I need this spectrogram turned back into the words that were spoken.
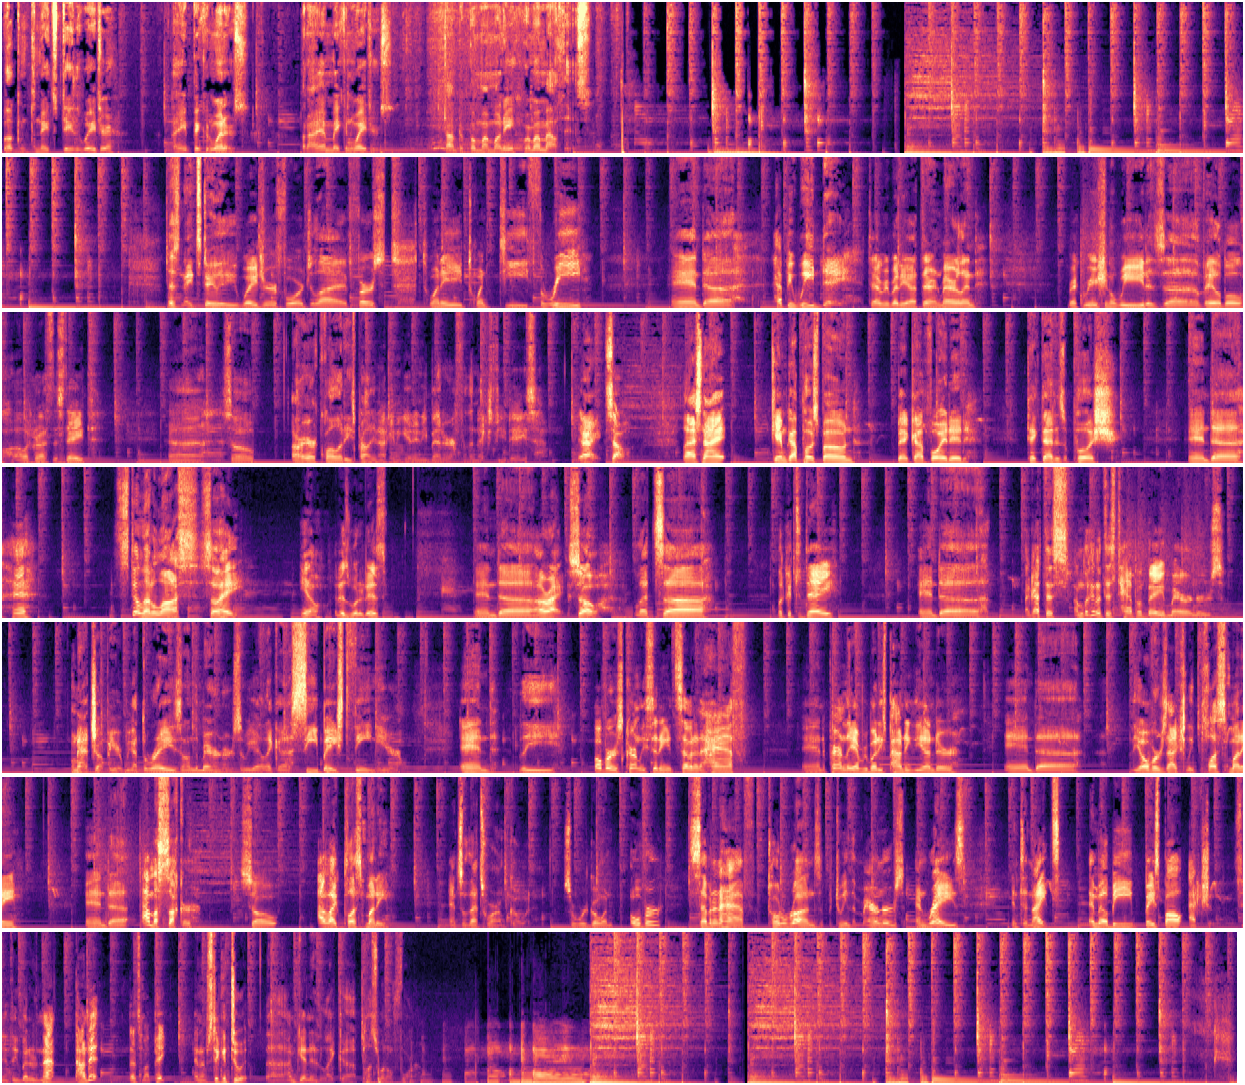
Welcome to Nate's Daily Wager. I ain't picking winners, but I am making wagers. Time to put my money where my mouth is. This is Nate's Daily Wager for July 1st, 2023. And uh, happy Weed Day to everybody out there in Maryland. Recreational weed is uh, available all across the state. Uh, so our air quality is probably not going to get any better for the next few days. All right, so last night, game got postponed, bet got voided. Take that as a push. And, uh, eh, still not a loss. So hey, you know, it is what it is. And uh, all right, so let's uh, look at today. And uh, I got this. I'm looking at this Tampa Bay Mariners matchup here. We got the Rays on the Mariners, so we got like a sea-based theme here. And the over is currently sitting at seven and a half. And apparently everybody's pounding the under. And uh, the over is actually plus money, and uh, I'm a sucker, so I like plus money, and so that's where I'm going. So we're going over seven and a half total runs between the Mariners and Rays in tonight's MLB baseball action. See anything better than that? Pound it. That's my pick, and I'm sticking to it. Uh, I'm getting it at like uh, plus 104.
